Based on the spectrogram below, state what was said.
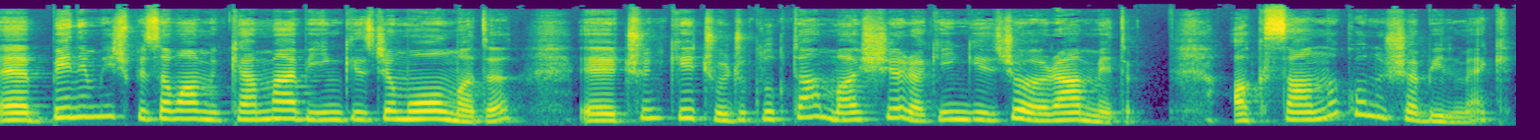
Ee, benim hiçbir zaman mükemmel bir İngilizcem olmadı. Ee, çünkü çocukluktan başlayarak İngilizce öğrenmedim. Aksanlı konuşabilmek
